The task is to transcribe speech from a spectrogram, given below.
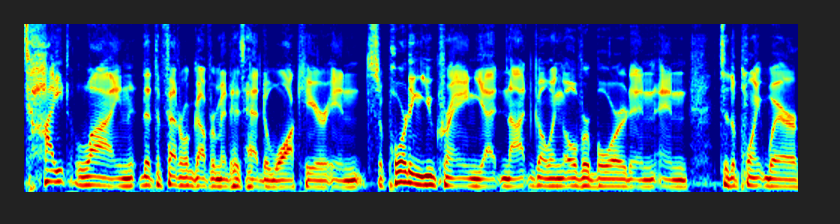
tight line that the federal government has had to walk here in supporting Ukraine, yet not going overboard and, and to the point where,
